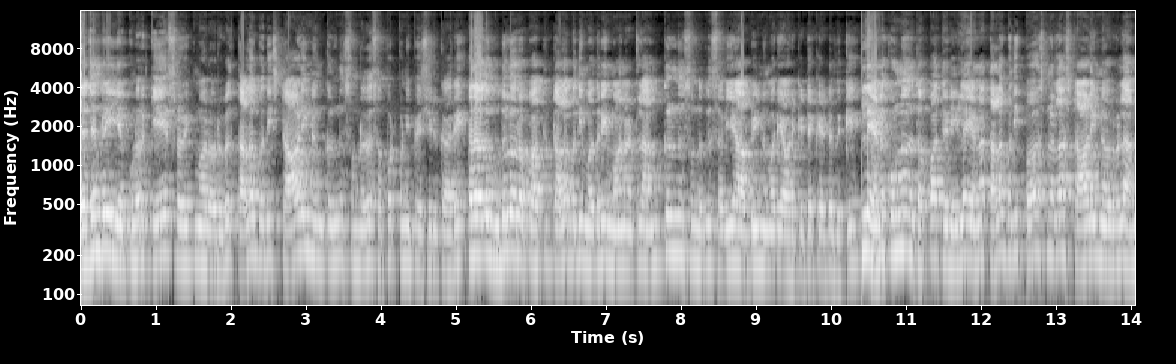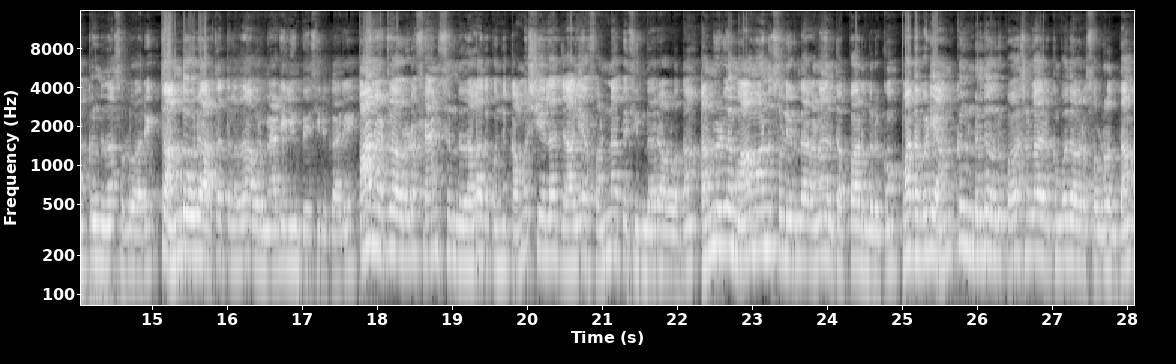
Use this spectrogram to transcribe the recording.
லெஜண்டரி இயக்குனர் கே எஸ் ரவிக்குமார் அவர்கள் தளபதி ஸ்டாலின் அங்கிள்னு சொன்னதை சப்போர்ட் பண்ணி பேசியிருக்காரு. அதாவது முதல்வரை பார்த்து தளபதி மதுரை மாநாட்டில் அங்கிள்னு சொன்னது சரியா அப்படின்னு மாதிரி அவர்கிட்ட கேட்டதுக்கு இல்ல எனக்கு ஒன்றும் அது தப்பா தெரியல. ஏன்னா தளபதி பர்சனலா ஸ்டாலின் அவர்களை அங்கிள்னு தான் சொல்லுவாரு. ஸோ அந்த ஒரு அர்த்தத்துல தான் அவர் மேடையிலையும் பேசியிருக்காரு. மாநாட்டில் அவரோட ஃபேன்ஸ் இருந்ததால அதை கொஞ்சம் கமர்ஷியலா ஜாலியா ஃபன்னா பேசியிருந்தாரு அவ்வளவுதான். தமிழ்ல மாமான்னு சொல்லியிருந்தா வேணா அது தப்பா இருந்திருக்கும். மற்றபடி அங்கிள்ன்றது அவர் பர்சனலா இருக்கும்போது அவரை சொல்றது தான்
